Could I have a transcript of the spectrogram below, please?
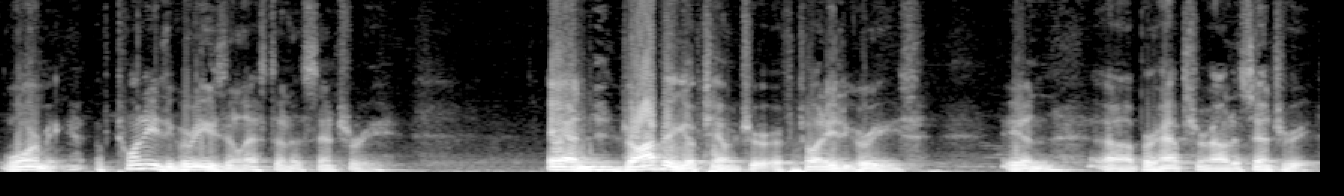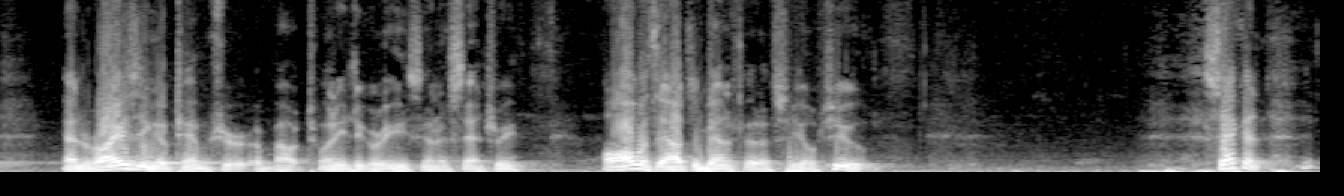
warming of 20 degrees in less than a century and dropping of temperature of 20 degrees in uh, perhaps around a century and rising of temperature about 20 degrees in a century, all without the benefit of CO2. Second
